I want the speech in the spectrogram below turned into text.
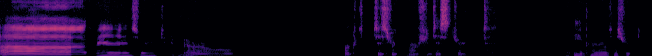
Uh, Command District, Emerald, Work District, Merchant District. The Imperial District? Is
